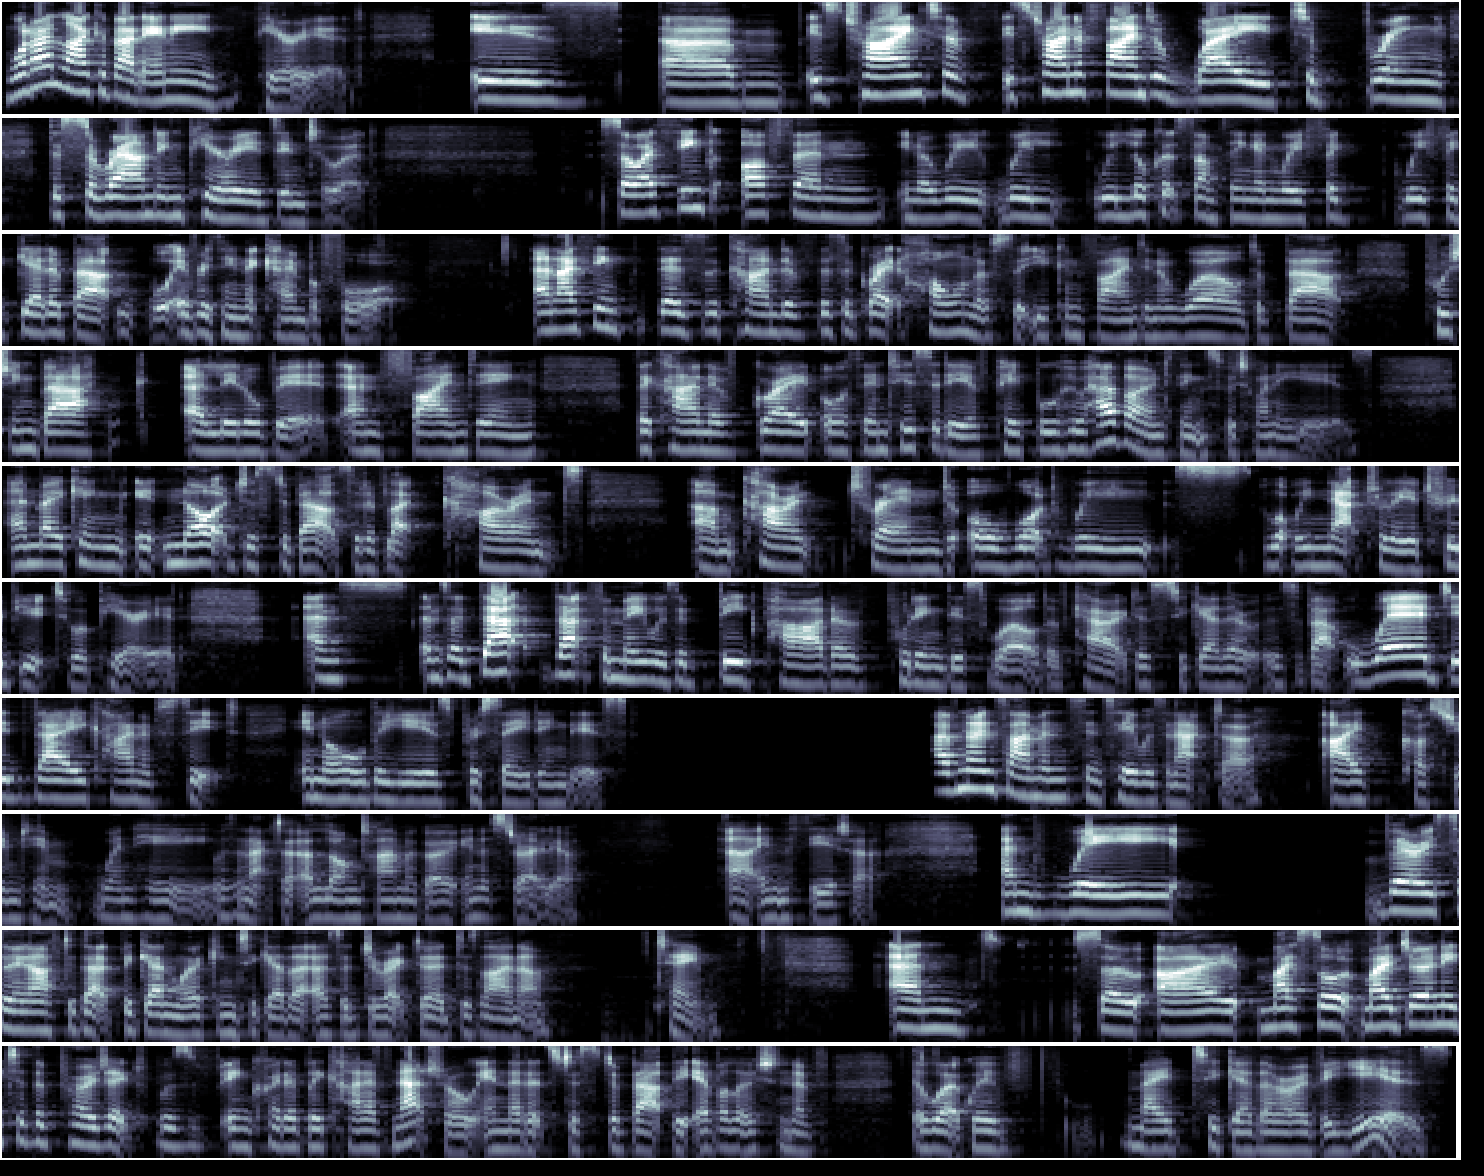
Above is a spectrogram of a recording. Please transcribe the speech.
What I like about any period is um, is trying to is trying to find a way to bring the surrounding periods into it. So I think often, you know, we we we look at something and we for, we forget about everything that came before. And I think there's a kind of there's a great wholeness that you can find in a world about pushing back a little bit and finding the kind of great authenticity of people who have owned things for 20 years and making it not just about sort of like current um, current trend or what we what we naturally attribute to a period. And and so that that for me was a big part of putting this world of characters together. It was about where did they kind of sit in all the years preceding this. I've known Simon since he was an actor. I costumed him when he was an actor a long time ago in Australia uh, in the theatre. And we very soon after that began working together as a director designer team. And so I my my journey to the project was incredibly kind of natural in that it's just about the evolution of the work we've made together over years.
